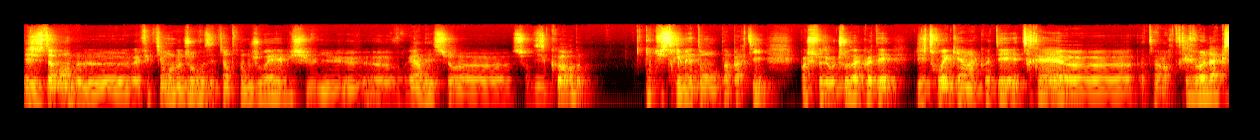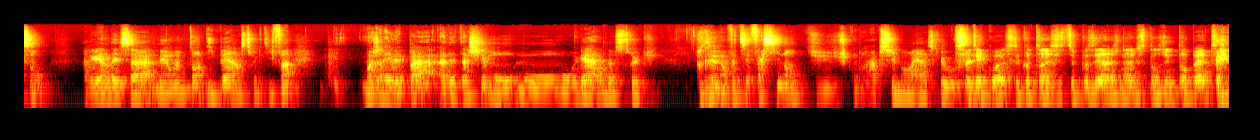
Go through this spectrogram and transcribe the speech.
Et justement, le, le- effectivement, l'autre jour, vous étiez en train de jouer, puis je suis venu euh, vous regarder sur, euh, sur Discord, où tu streamais ton, ta partie. Moi, je faisais autre chose à côté. J'ai trouvé qu'il y avait un côté très, euh, alors, très relaxant à regarder ça, mais en même temps hyper instructif. Enfin, moi, j'arrivais pas à détacher mon, mon, mon regard de ce truc. Je me disais, mais en fait, c'est fascinant. Tu- je comprends absolument rien à ce que vous C'était faites. quoi? C'était quand on a essayé de se poser à Genève dans une tempête?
